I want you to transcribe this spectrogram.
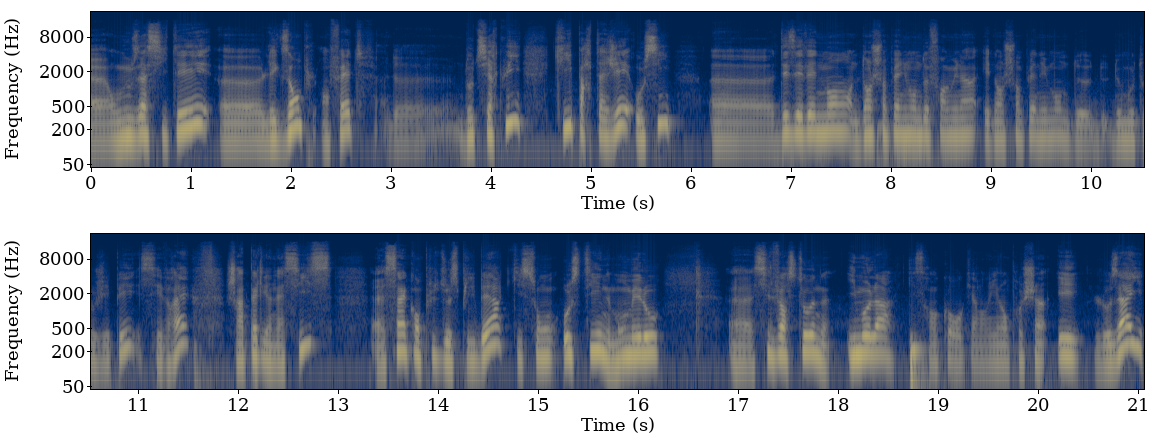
Euh, On nous a cité euh, l'exemple en fait d'autres circuits qui partageaient aussi euh, des événements dans le championnat du monde de Formule 1 et dans le championnat du monde de, de, MotoGP, c'est vrai. Je rappelle, il y en a 6, 5 en plus de Spielberg, qui sont Austin, Montmelo, Silverstone, Imola, qui sera encore au calendrier l'an prochain, et Losail,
